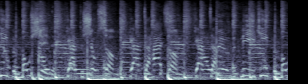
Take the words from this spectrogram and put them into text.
to the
